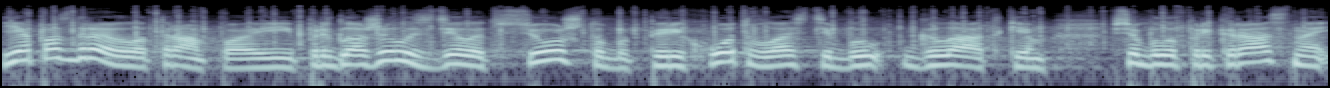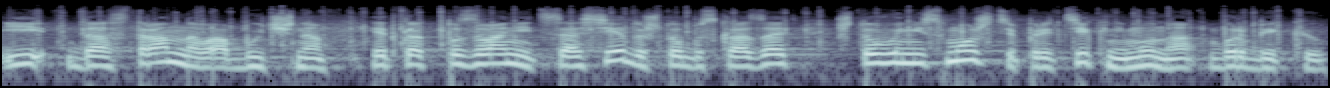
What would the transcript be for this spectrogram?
Я поздравила Трампа и предложила сделать все, чтобы переход власти был гладким. Все было прекрасно и до странного обычно. Это как позвонить соседу, чтобы сказать, что вы не сможете прийти к нему на барбекю.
